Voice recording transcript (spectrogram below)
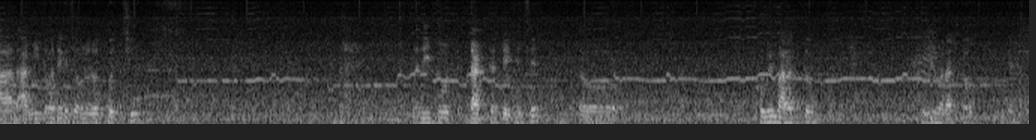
আর আমি তোমাদের কাছে অনুরোধ করছি, রিপোর্ট ডাক্তার দেখেছে, তো খুবই মারাত্মক খুবই মারাত্মক, ঠিক আছে?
